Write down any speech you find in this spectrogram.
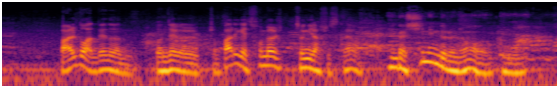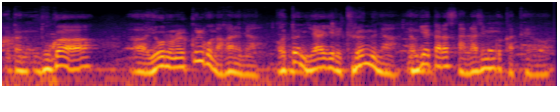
말도 안 되는 논쟁을 좀 빠르게 소멸 정리할 수 있을까요? 그러니까 시민들은요, 그 어떤 누가 아, 여론을 끌고 나가느냐, 어떤 이야기를 들었느냐 여기에 따라서 달라지는 것 같아요.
